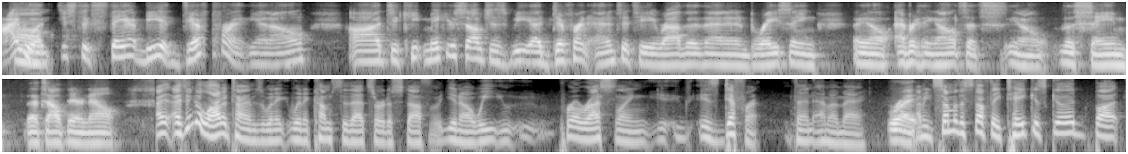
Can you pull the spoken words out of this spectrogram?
I um, would just to stay be a different, you know, uh, to keep make yourself just be a different entity rather than embracing you know everything else that's you know the same that's out there now. I, I think a lot of times when it when it comes to that sort of stuff, you know, we pro wrestling is different than MMA. Right. I mean, some of the stuff they take is good, but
